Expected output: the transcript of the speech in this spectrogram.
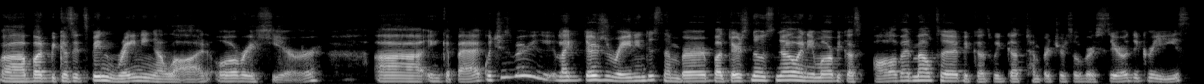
uh, but because it's been raining a lot over here uh in Quebec, which is very like there's rain in December, but there's no snow anymore because all of it melted because we got temperatures over zero degrees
